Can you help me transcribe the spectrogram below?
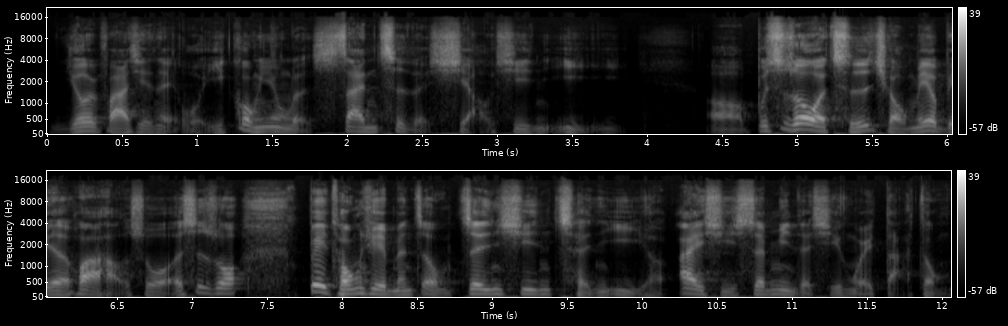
你就会发现呢，我一共用了三次的小心翼翼。哦，不是说我词穷，没有别的话好说，而是说被同学们这种真心诚意哈、爱惜生命的行为打动了。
